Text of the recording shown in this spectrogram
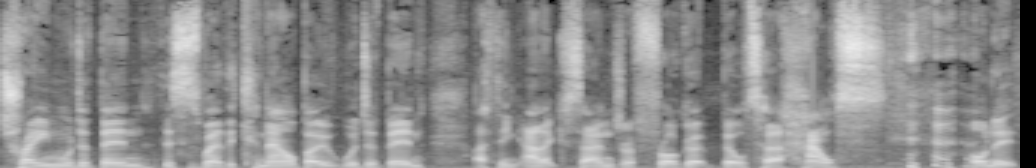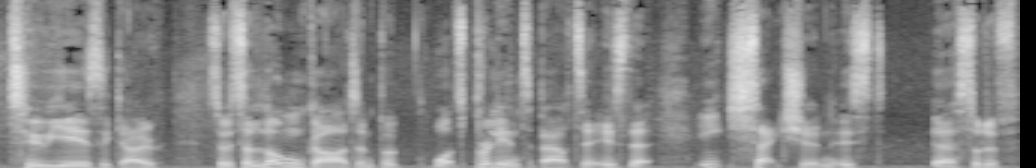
train would have been, this is where the canal boat would have been. I think Alexandra Froggatt built her house on it two years ago. So it's a long garden, but what's brilliant about it is that each section is uh, sort of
